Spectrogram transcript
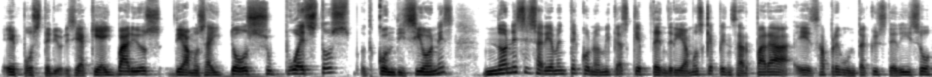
eh, posteriores. Y aquí hay varios, digamos, hay dos supuestos, condiciones, no necesariamente económicas que tendríamos que pensar para esa pregunta que usted hizo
